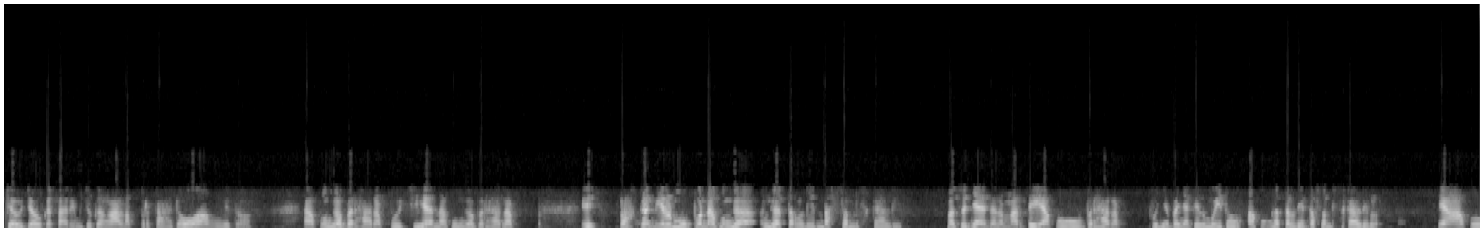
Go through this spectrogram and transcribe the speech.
jauh-jauh ke Tarim juga ngalap berkah doang gitu. Aku nggak berharap pujian aku nggak berharap eh, bahkan ilmu pun aku nggak nggak terlintas sama sekali. Maksudnya dalam arti aku berharap punya banyak ilmu itu aku nggak terlintas sama sekali loh. Yang aku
